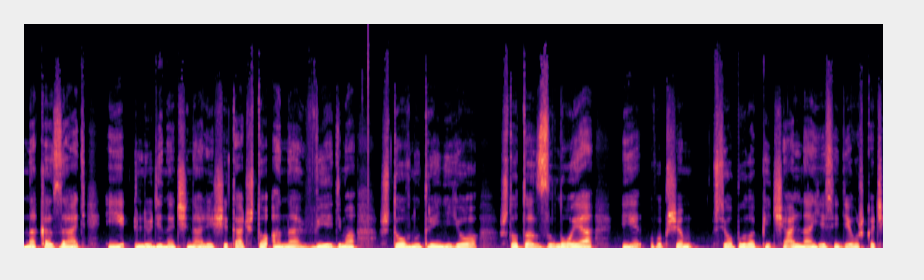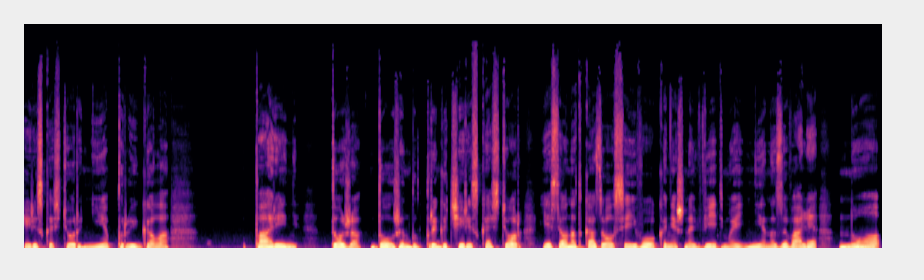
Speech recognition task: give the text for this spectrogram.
наказать, и люди начинали считать, что она ведьма, что внутри нее что-то злое, и, в общем, все было печально, если девушка через костер не прыгала. Парень тоже должен был прыгать через костер. Если он отказывался, его, конечно, ведьмой не называли, но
